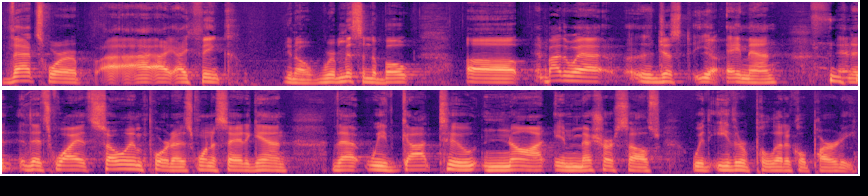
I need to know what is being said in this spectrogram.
That's where I, I, I think, you know, we're missing the boat. Uh, And by the way, I, just Yeah. amen. and it, that's why it's so important. I just want to say it again that we've got to not enmesh ourselves with either political party.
